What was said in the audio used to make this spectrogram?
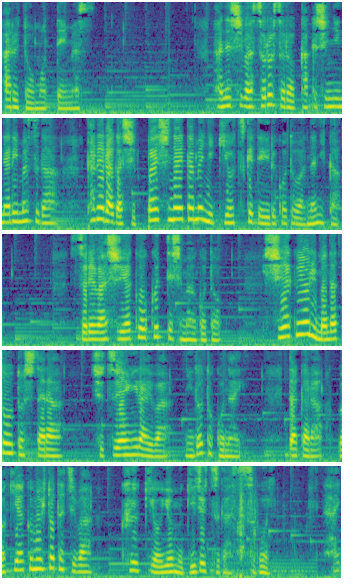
あると思っています。話はそろそろ確信になりますが、彼らが失敗しないために気をつけていることは何か。それは主役を食ってしまうこと。主役より目立とうとしたら、出演依頼は二度と来ない。だから脇役の人たちは空気を読む技術がすごい。はい。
